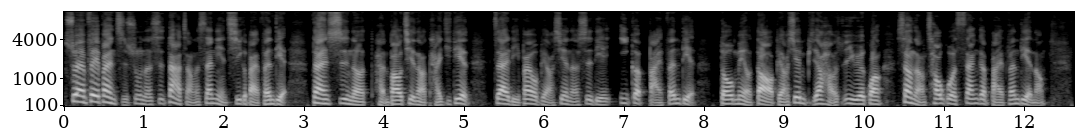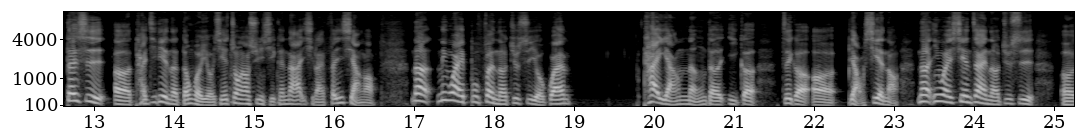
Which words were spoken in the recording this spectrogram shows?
虽然费半指数呢是大涨了三点七个百分点，但是呢很抱歉啊，台积电在礼拜五表现呢是连一个百分点都没有到。表现比较好日月光上涨超过三个百分点哦。但是呃台积电呢，等会有些重要讯息跟大家一起来分享哦。那另外一部分呢，就是有关。太阳能的一个这个呃表现哦，那因为现在呢，就是呃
